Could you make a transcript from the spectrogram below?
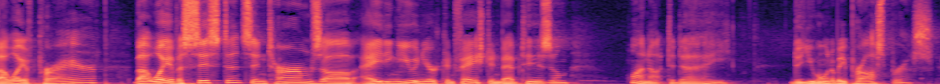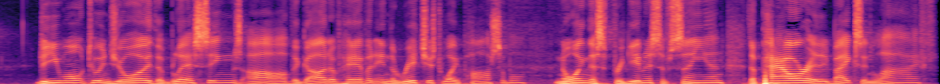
by way of prayer, by way of assistance in terms of aiding you in your confession and baptism, why not today? Do you want to be prosperous? Do you want to enjoy the blessings of the God of heaven in the richest way possible? Knowing the forgiveness of sin, the power it makes in life?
